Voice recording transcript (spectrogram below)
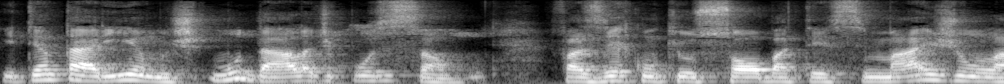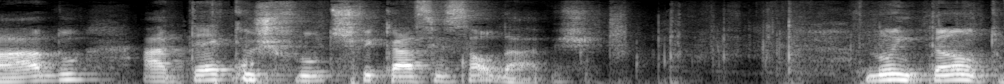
e tentaríamos mudá-la de posição, fazer com que o sol batesse mais de um lado até que os frutos ficassem saudáveis. No entanto,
